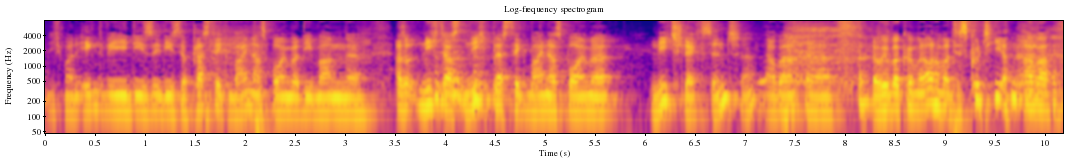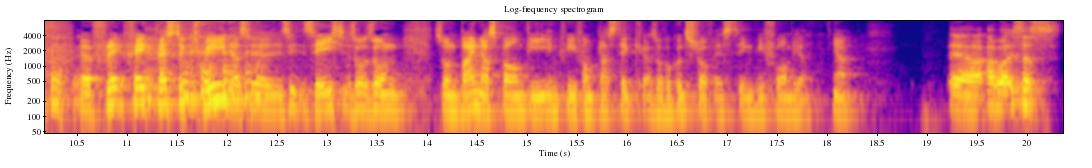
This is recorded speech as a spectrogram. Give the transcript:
Ich meine, irgendwie diese, diese Plastik-Weihnachtsbäume, die man, äh, also nicht, dass nicht Plastik-Weihnachtsbäume nicht schlecht sind, aber äh, darüber können wir auch nochmal diskutieren. Aber äh, Fake Plastic Tree, das äh, sehe ich so, so, ein, so ein Weihnachtsbaum, die irgendwie von Plastik, also von Kunststoff ist, irgendwie vor mir. Ja. Ja, aber ist das,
